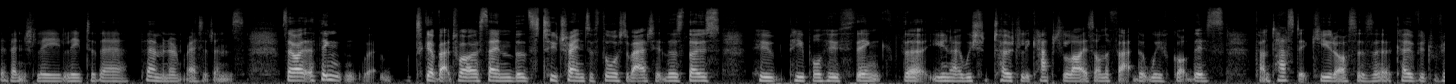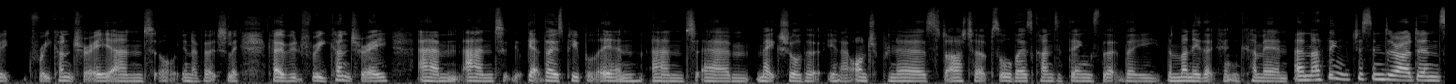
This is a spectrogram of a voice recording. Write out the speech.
eventually lead to their permanent residence. So I think to go back to what I was saying, there's two trains of thought about it. There's those who people who think that you know we should totally capitalise on the fact that we've got this fantastic kudos as a COVID free country and or you know virtually COVID free country, um, and get those people in and um, make sure that you know entrepreneurs, startups, all those kinds of things that the the money that can come in. And I think Jacinda Ardern's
